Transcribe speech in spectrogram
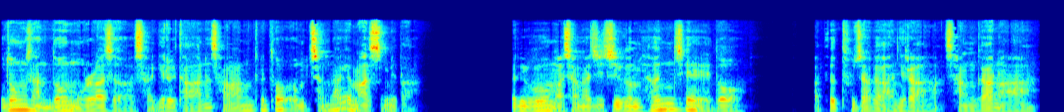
부동산도 몰라서 사기를 당하는 상황들도 엄청나게 많습니다. 그리고 마찬가지 지금 현재에도 아파트 투자가 아니라 상가나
